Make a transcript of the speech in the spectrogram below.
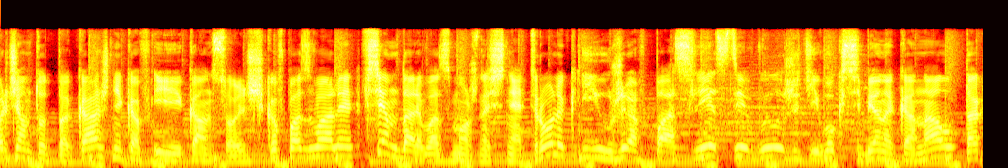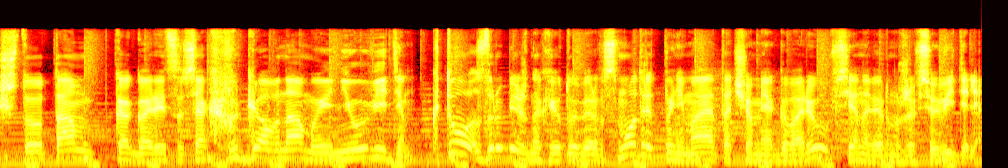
Причем тут ПКшников и консольщиков позвали. Всем дали возможность снять ролик и уже впоследствии выложить его к себе на канал. Так что там, как говорится, всякого говна мы не увидим. Кто зарубежных ютуберов смотрит, понимает, о чем я говорю. Все, наверное, уже все видели.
